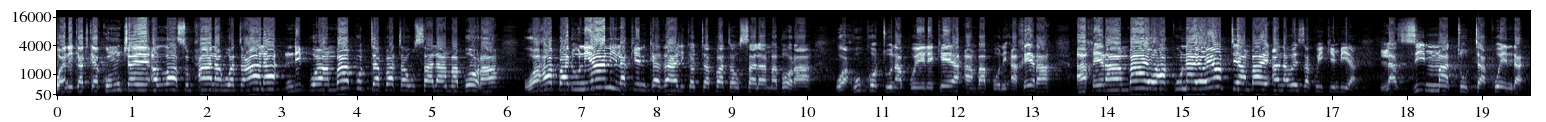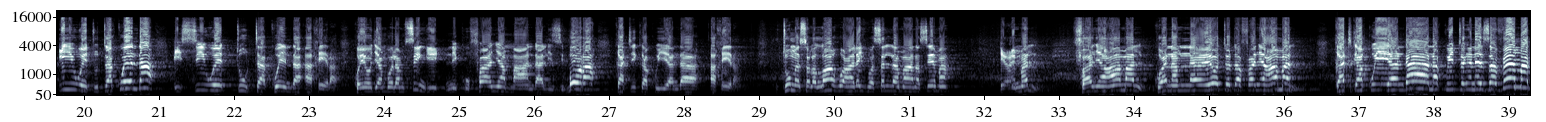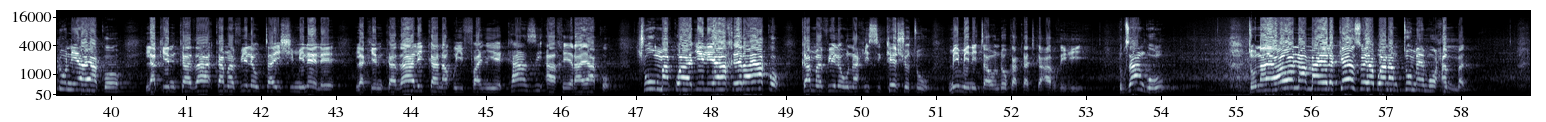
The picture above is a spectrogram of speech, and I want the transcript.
kwani katika kumcha yeye allah subhanahu wa taala ndipo ambapo tutapata usalama bora wa hapa duniani lakini kadhalika tutapata usalama bora wa huko tunapoelekea ambapo ni akhera. Akhera ambayo hakuna yoyote ambaye anaweza kuikimbia. Lazima tutakwenda iwe tutakwenda isiwe tutakwenda akhera. Kwa hiyo jambo la msingi ni kufanya maandalizi bora katika kuiandaa akhera mtume salllahu alaihi wasallam anasema imal fanya amal. Kwa namna yoyote utafanya amal. Katika kuiandaa na kuitengeneza vema dunia yako lakini kadha, kama vile utaishi milele lakini kadhalika na uifanyie kazi akhira yako. Chuma kwa ajili ya akhira yako. Kama vile unahisi kesho tu mimi nitaondoka katika ardhi hii. Ndugu zangu tunayaona maelekezo ya bwana mtume muhammad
